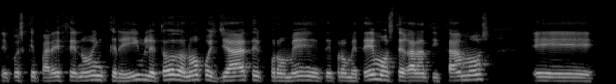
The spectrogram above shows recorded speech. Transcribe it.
eh, pues que parece, ¿no? Increíble todo, ¿no? Pues ya te, te prometemos, te garantizamos. Eh,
